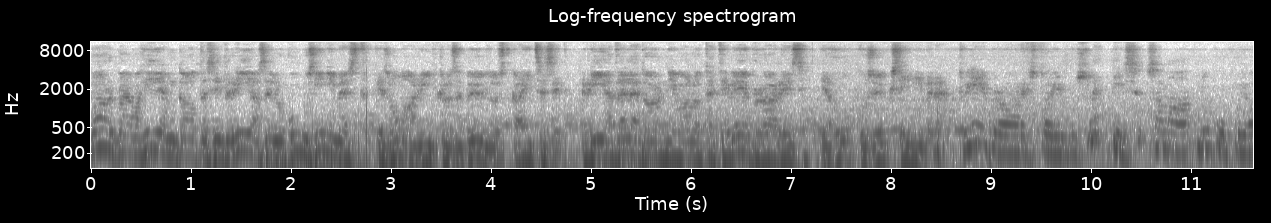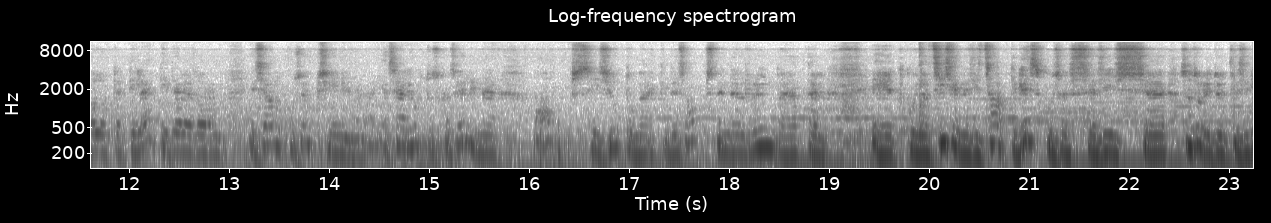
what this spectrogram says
paar päeva hiljem kaotasid Riias elu kuus inimest, kes omariikluse püüdlust kaitsesid. Riia teletorni vallutati veebruaris ja hukkus üks inimene. veebruaris toimus Lätis sama lugu, kui vallutati Läti teletorn ja seal hukkus üks inimene ja seal juhtus ka selline jutumärkides aps nendel ründajatel, et kui nad sisenesid saatekeskusesse, siis äh, sõdurid ütlesid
